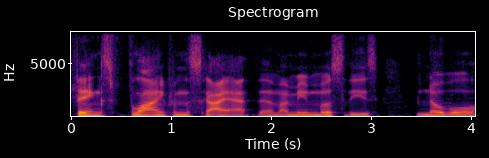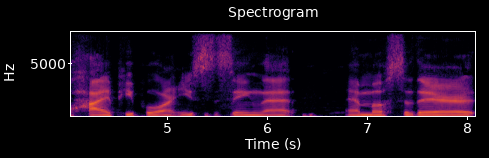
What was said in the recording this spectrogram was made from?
things flying from the sky at them. I mean, most of these noble, high people aren't used to seeing that, and most of their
